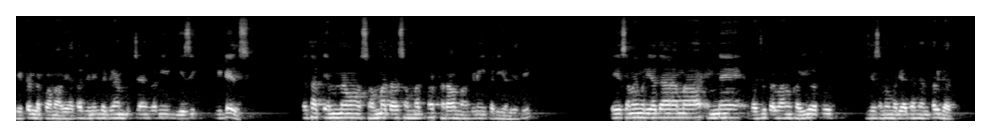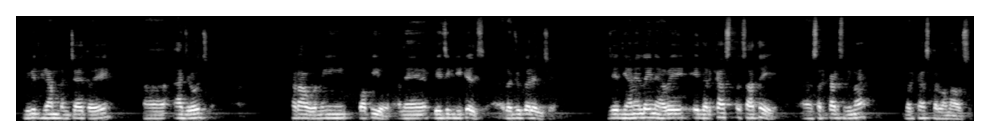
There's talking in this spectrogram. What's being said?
લેટર લખવામાં આવ્યા હતા, જેની અંદર ગ્રામ પંચાયતોની બેઝિક ડિટેલ્સ તથા તેમનો સંમત અસંમતનો ઠરાવ માંગણી કરી હતી. હતી એ સમયમર્યાદામાં એમને રજૂ કરવાનું કહ્યું હતું, જે સમયમર્યાદાને અંતર્ગત વિવિધ ગ્રામ પંચાયતોએ આજરોજ ઠરાવોની કોપીઓ અને બેઝિક ડિટેલ્સ રજૂ કરેલ છે. જે ધ્યાને લઈને હવે એ દરખાસ્ત સાથે સરકારશ્રીમાં દરખાસ્ત કરવામાં આવશે.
